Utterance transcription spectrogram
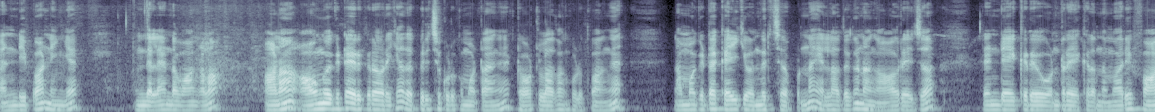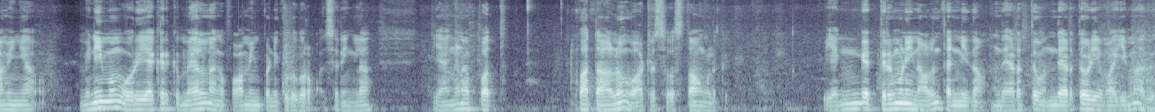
கண்டிப்பாக நீங்கள் இந்த லேண்டை வாங்கலாம். ஆனால் அவங்கக்கிட்ட இருக்கிற வரைக்கும் அதை பிரித்து கொடுக்க மாட்டாங்க. டோட்டலாக தான் கொடுப்பாங்க. நம்மக்கிட்ட கைக்கு வந்துருச்சு அப்படின்னா எல்லாத்துக்கும் நாங்கள் ஆவரேஜாக ரெண்டு ஏக்கரு ஒன்றரை ஏக்கர் அந்த மாதிரி ஃபார்மிங்காக மினிமம் ஒரு ஏக்கருக்கு மேலே நாங்கள் ஃபார்மிங் பண்ணி கொடுக்குறோம். சரிங்களா? எங்கன்னா பத் பார்த்தாலும் வாட்டர் சோர்ஸ் தான் உங்களுக்கு. எங்கே திருமணினாலும் தண்ணி தான். அந்த இடத்த அந்த இடத்தோடைய மகிமை அது.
